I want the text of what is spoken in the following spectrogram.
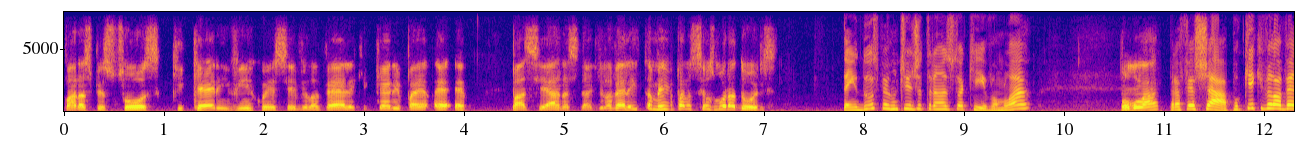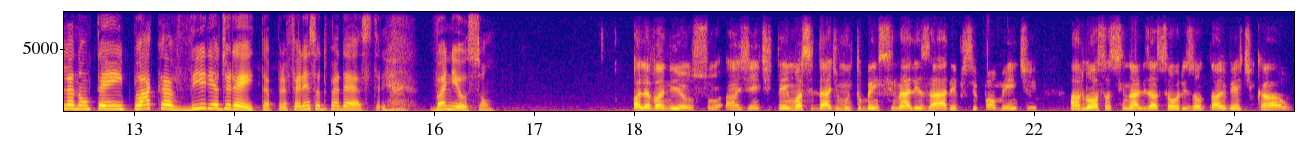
para as pessoas que querem vir conhecer Vila Velha, que querem é, é, passear na cidade de Vila Velha e também para os seus moradores. Tem duas perguntinhas de trânsito aqui, vamos lá? Vamos lá. Para fechar, por que, que Vila Velha não tem placa vire à direita, preferência do pedestre? Vanilson. Olha, Vanilson, a gente tem uma cidade muito bem sinalizada e principalmente a nossa sinalização horizontal e vertical.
